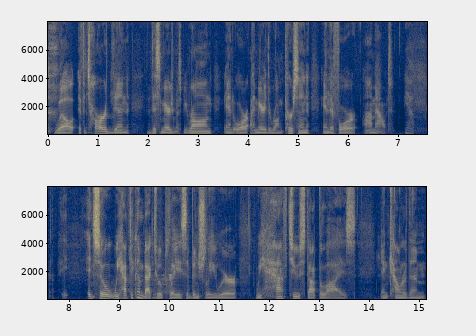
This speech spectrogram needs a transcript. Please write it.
well, if it's hard, then this marriage must be wrong and or I married the wrong person and therefore I'm out. Yeah. And so we have to come back to a place eventually where we have to stop the lies and counter them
